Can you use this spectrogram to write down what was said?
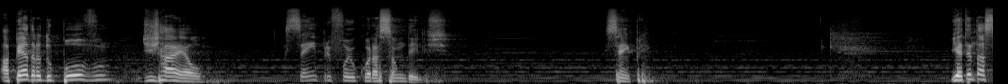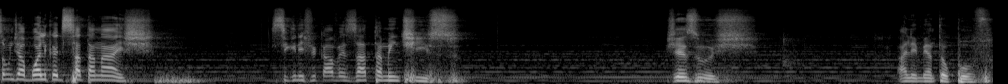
A pedra do povo de Israel sempre foi o coração deles. Sempre. E a tentação diabólica de Satanás significava exatamente isso. Jesus alimenta o povo.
